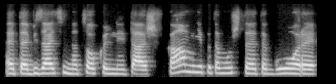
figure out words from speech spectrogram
Это обязательно цокольный этаж в камне, потому что это горы.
